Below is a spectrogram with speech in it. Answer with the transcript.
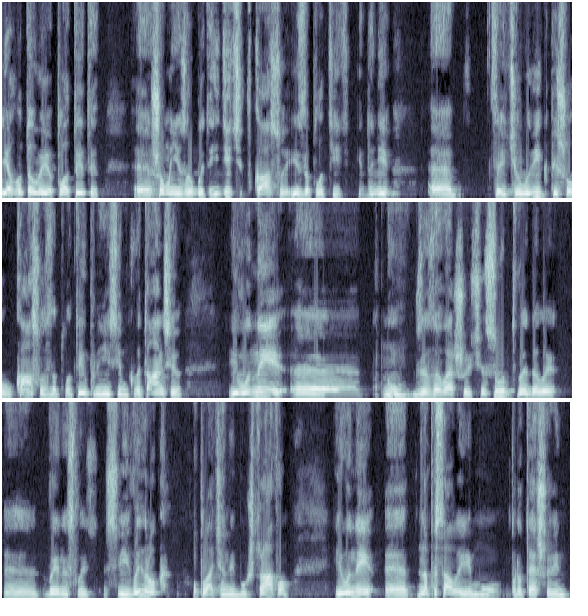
я готовий платити. Е, що мені зробити? Йдіть в касу і заплатіть. І тоді е, цей чоловік пішов в касу, заплатив, приніс їм квитанцію. І вони, е, ну, вже завершуючи суд, видали, е, винесли свій вирок, оплачений був штрафом. І вони е, написали йому про те, що він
